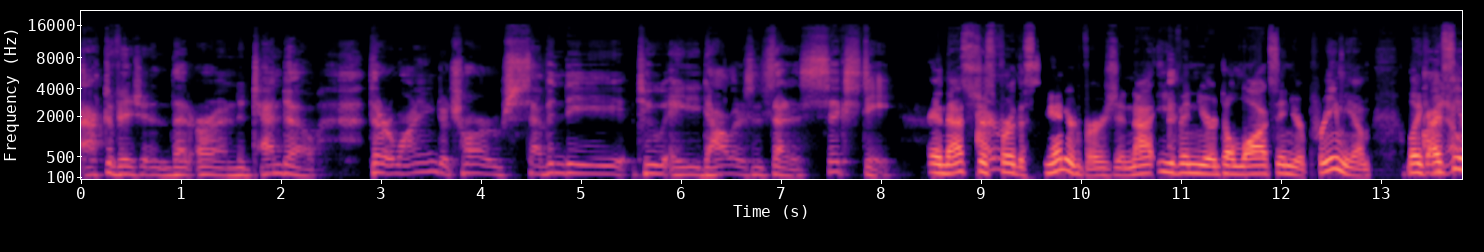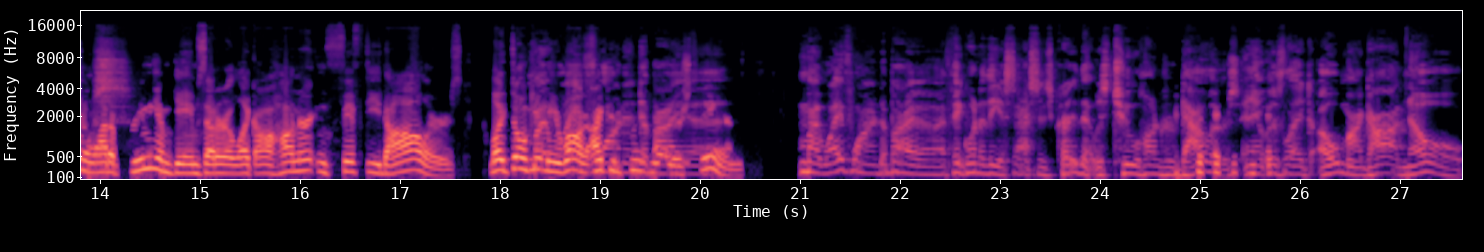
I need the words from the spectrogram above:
Activision that are a Nintendo that are wanting to charge seventy to eighty dollars instead of sixty and that's just I, for the standard version, not even your deluxe and your premium. Like I have seen a lot of premium games that are like a hundred and fifty dollars. Like, don't get my me wrong, I completely understand. A, my wife wanted to buy, a, I think, one of the Assassin's Creed that was two hundred dollars, and it was like, oh my god, no!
